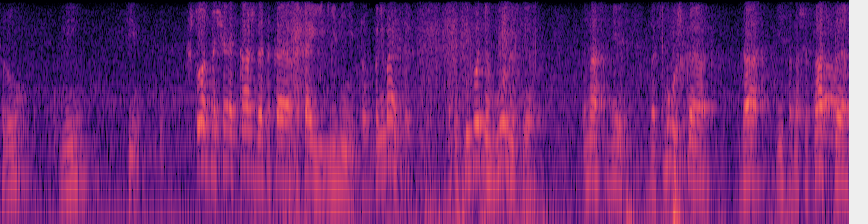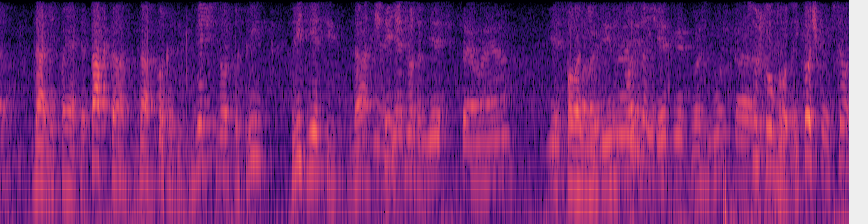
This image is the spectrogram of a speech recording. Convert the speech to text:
Трумитин. Что означает каждая такая, такая единица? Вы понимаете? Это сегодня в музыке у нас есть восьмушка, да, есть одна шестнадцатая, да, есть понятие такта, да, сколько здесь? Две четвертых, три, три трети, да, четыре четвертых. есть целая, есть половина, половина, четверть, восьмушка, все что угодно. И точка, и все.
